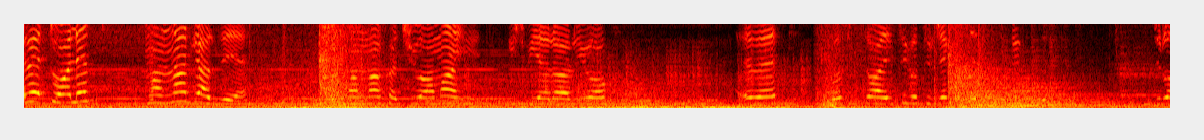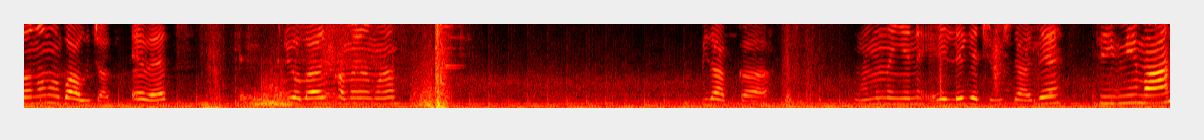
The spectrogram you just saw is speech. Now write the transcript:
Evet tuvalet manlar geldi. Manlar kaçıyor ama hiçbir yararı yok. Evet. Boss tuvaleti götürecek. Drone'a mı bağlayacak? Evet. Gidiyorlar kameraman. Bir dakika. Kameramanın yeni ele geçirmişlerdi. TV man.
